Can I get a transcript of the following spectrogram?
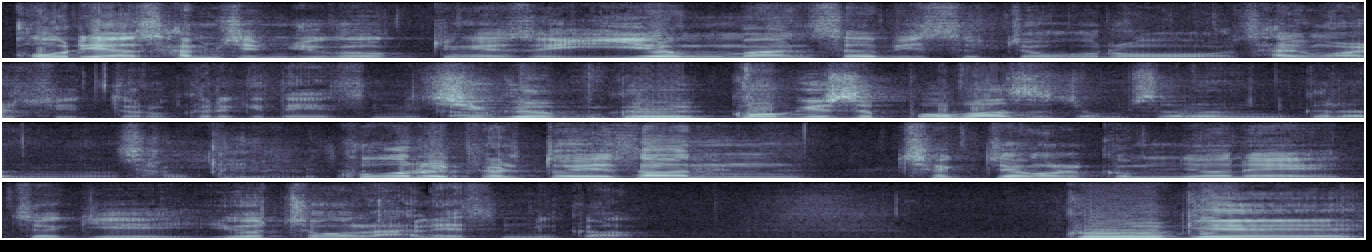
코리아 36억 중에서 2억만 서비스 쪽으로 사용할 수 있도록 그렇게 되어 있습니까? 지금 그 거기서 뽑아서 좀 쓰는 그런 상태입니다. 그거를 별도 예산 책정을 금년에 저기 요청을 안 했습니까? 그게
